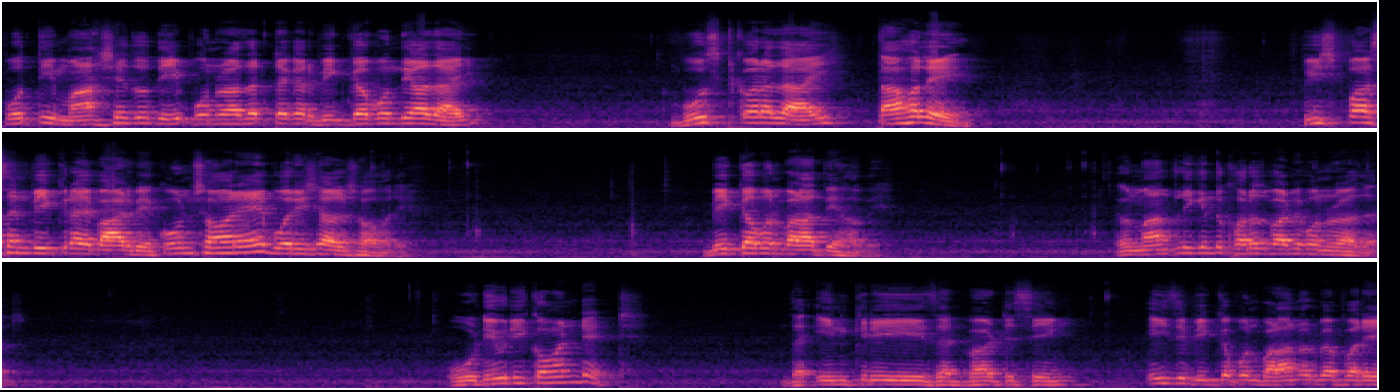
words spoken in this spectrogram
প্রতি মাসে যদি পনেরো হাজার টাকার বিজ্ঞাপন দেওয়া যায় বুস্ট করা যায়, তাহলে বিশ পার্সেন্ট বিক্রয় বাড়বে। কোন শহরে? বরিশাল শহরে। বিজ্ঞাপন বাড়াতে হবে। এখন মান্থলি কিন্তু খরচ বাড়বে পনেরো হাজার। Would you recommended the increase advertising এই যে বিজ্ঞাপন বাড়ানোর ব্যাপারে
